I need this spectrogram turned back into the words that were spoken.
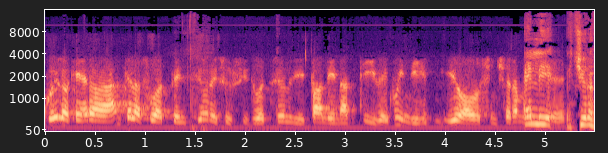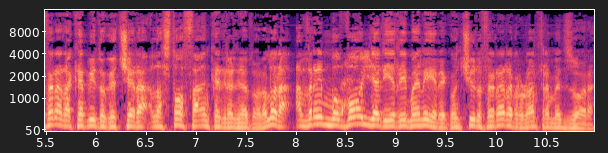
quello che era anche la sua attenzione su situazioni di palle inattive. Quindi io sinceramente. E lì Ciro Ferrara ha capito che c'era la stoffa anche dell'allenatore. Allora avremmo voglia di rimanere con Ciro Ferrara per un'altra mezz'ora,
